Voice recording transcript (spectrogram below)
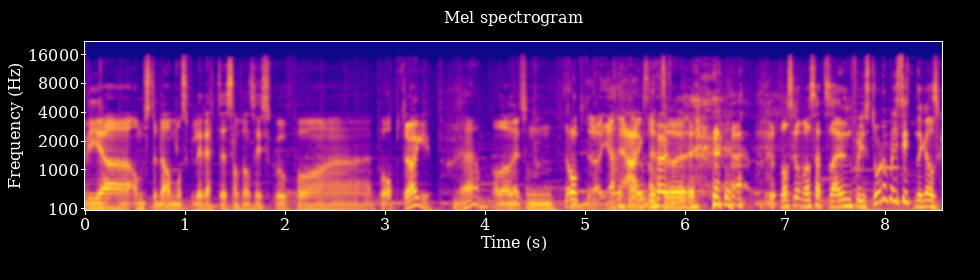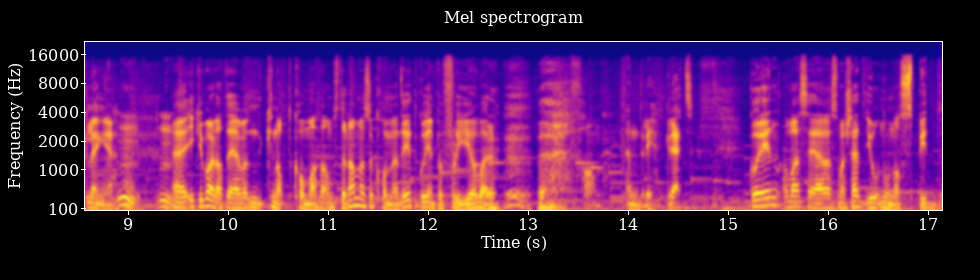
via Amsterdam og skulle rett til San Francisco på, eh, på oppdrag. Ja. Og da, liksom, oppdrag, ja, sant? da skal man sette seg i en flystol og bli sittende ganske lenge. Eh, ikke bare at jeg knapt kom meg til Amsterdam, men så kom jeg dit, går inn på flyet og bare øh, Faen, endelig. Greit. Går inn, og hva ser jeg hva som har skjedd? Jo, noen har spydd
